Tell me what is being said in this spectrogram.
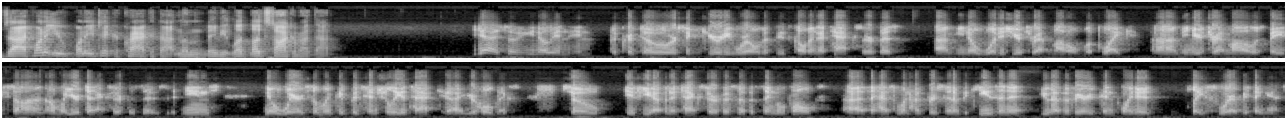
Zach, why don't you why don't you take a crack at that and then maybe let let's talk about that. Yeah, so you know, in, in the crypto or security world, it's called an attack surface. Um, you know, what does your threat model look like? Um, and your threat model is based on, on what your attack surface is. It means, you know, where someone could potentially attack uh, your holdings. So if you have an attack surface of a single vault uh, that has 100% of the keys in it, you have a very pinpointed place where everything is.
